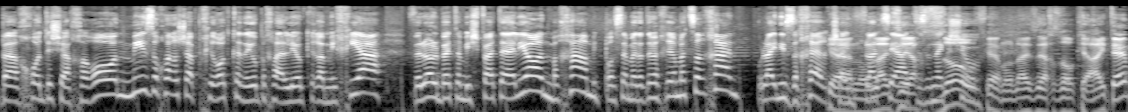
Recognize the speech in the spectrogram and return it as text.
בחודש האחרון, מי זוכר שהבחירות כאן היו בכלל על יוקר המחיה ולא על בית המשפט העליון, מחר מתפרסם מדד המחירים לצרכן, אולי ניזכר כן, כשהאינפלציה תזנק שוב. כן, אולי זה יחזור כאייטם.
